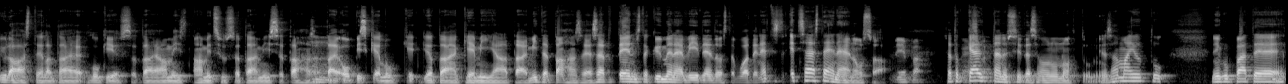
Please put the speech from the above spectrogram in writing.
yläasteella tai lukiossa tai ami- amitsussa tai missä tahansa, mm. tai opiskellut ke- jotain kemiaa tai mitä tahansa, ja sä et ole tehnyt sitä 10-15 vuoteen, et, et sä sitä enää osaa. Niinpä. Sä et ole käyttänyt sitä, se on unohtunut. Ja sama juttu niin kuin pätee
